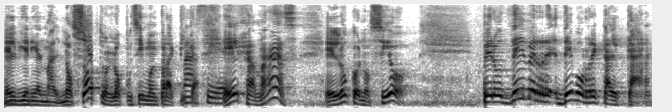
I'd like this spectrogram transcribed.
el bien y el mal. Nosotros lo pusimos en práctica. Él jamás, él lo conoció. Pero debe, debo recalcar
